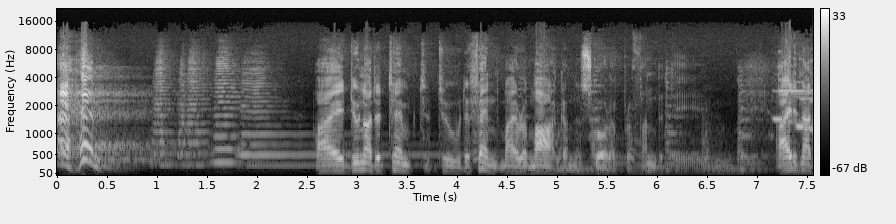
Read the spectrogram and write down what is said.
ahem! I do not attempt to defend my remark on the score of profundity. I did not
